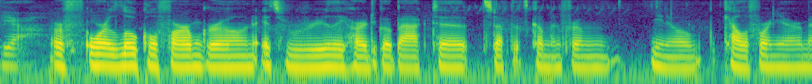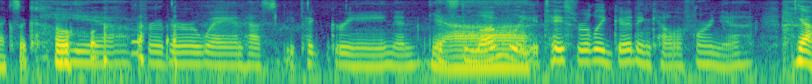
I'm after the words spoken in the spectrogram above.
Yeah. or or local farm grown, it's really hard to go back to stuff that's coming from you know California or Mexico. yeah, further away and has to be picked green, and it's lovely. It tastes really good in California. yeah,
